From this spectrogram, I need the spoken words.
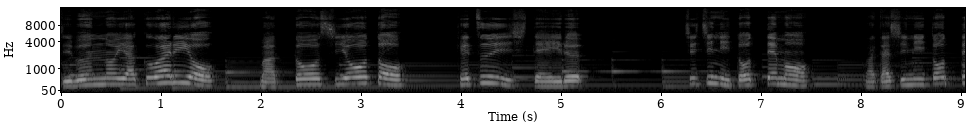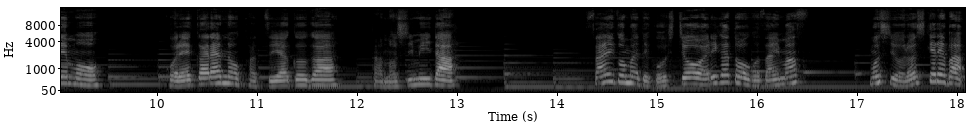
自分の役割を全うしようと決意している。父にとっても私にとってもこれからの活躍が楽しみだ。最後までご視聴ありがとうございます。もしよろしければ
